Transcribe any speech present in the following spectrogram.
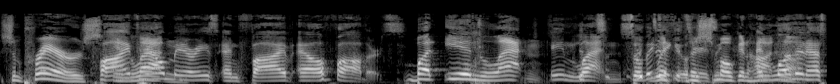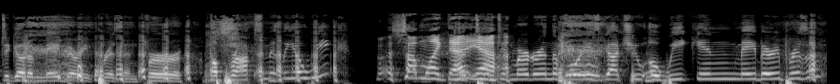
some prayers Five in Hail Marys and five L Fathers. but in Latin. Mm. in Latin. So they take it the seriously. smoking hot And London nut. has to go to Mayberry prison for approximately a week. Something like that, yeah. Attempted murder in the 40s got you a week in Mayberry prison?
